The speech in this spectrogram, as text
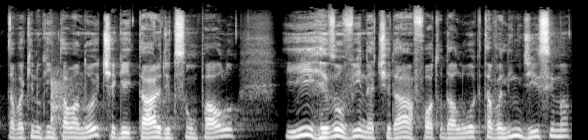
Estava aqui no quintal à noite, cheguei tarde de São Paulo e resolvi né, tirar a foto da lua que estava lindíssima.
